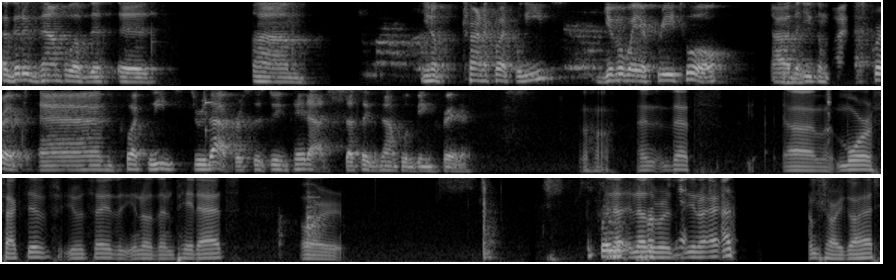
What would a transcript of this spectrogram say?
A good example of this is um, you know, trying to collect leads, give away a free tool uh, mm-hmm. that you can buy a script and collect leads through that versus doing paid ads. That's an example of being creative. Uh huh. And that's um, more effective, you would say, that you know, than paid ads, or in, in other words, you know, I, I'm sorry. Go ahead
